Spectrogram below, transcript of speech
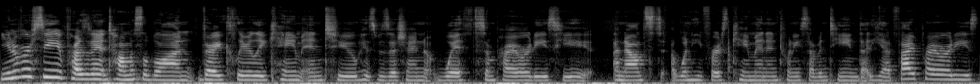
University President Thomas LeBlanc very clearly came into his position with some priorities. He announced when he first came in in 2017 that he had five priorities.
